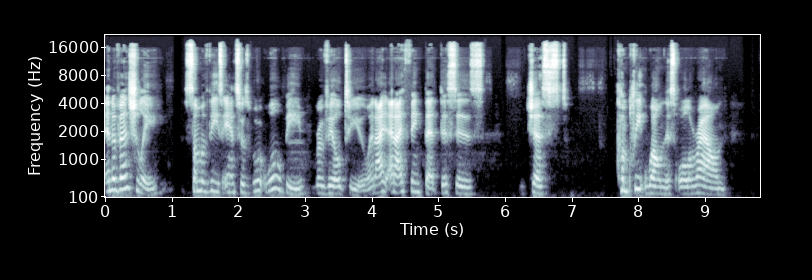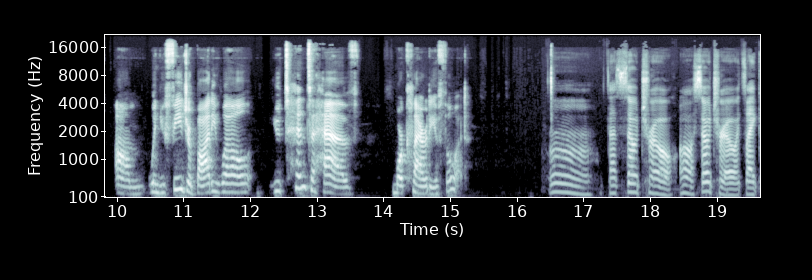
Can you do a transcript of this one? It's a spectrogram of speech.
And eventually, some of these answers will, will be revealed to you. And I and I think that this is just complete wellness all around. Um, when you feed your body well, you tend to have more clarity of thought. Mm, that's so true. Oh, so true. It's like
